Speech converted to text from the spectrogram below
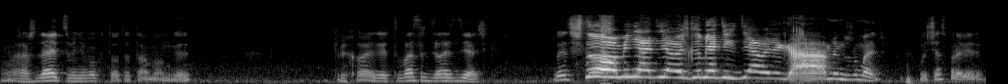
рождается у него кто-то там, он говорит, приходит, говорит, у вас родилась девочка. Говорит, что у меня девочка, у меня этих девочек, а, мне нужен мальчик. Вот сейчас проверим.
